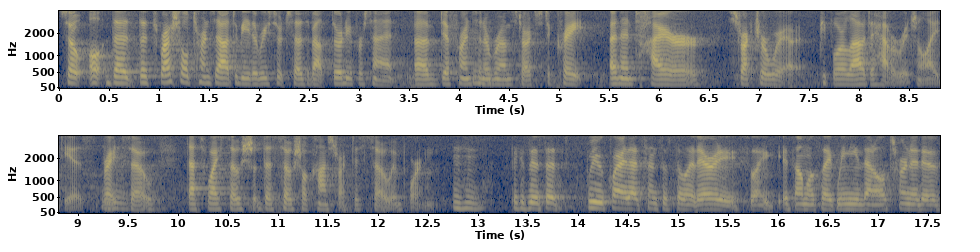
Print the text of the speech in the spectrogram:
So uh, the, the threshold turns out to be, the research says about 30% of difference mm-hmm. in a mm-hmm. room starts to create an entire structure where people are allowed to have original ideas, right? Mm-hmm. So that's why social, the social construct is so important. Mm-hmm. Because there's a, we require that sense of solidarity. So like, it's almost like we need that alternative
